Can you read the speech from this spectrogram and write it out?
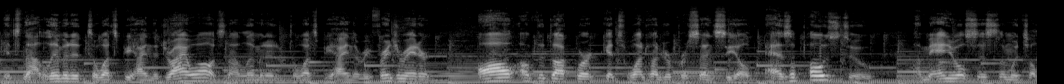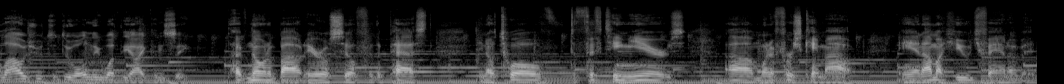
It's not limited to what's behind the drywall, it's not limited to what's behind the refrigerator. All of the ductwork gets 100% sealed, as opposed to a manual system which allows you to do only what the eye can see. I've known about AeroSeal for the past, you know, 12 to 15 years um, when it first came out. And I'm a huge fan of it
